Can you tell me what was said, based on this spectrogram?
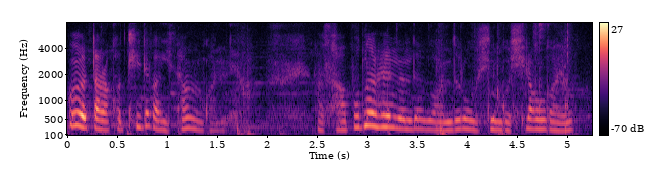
오늘따라 거치대가 이상한 것 같네요. 아, 4분을 했는데 왜안 들어오시는 거 실한가요?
